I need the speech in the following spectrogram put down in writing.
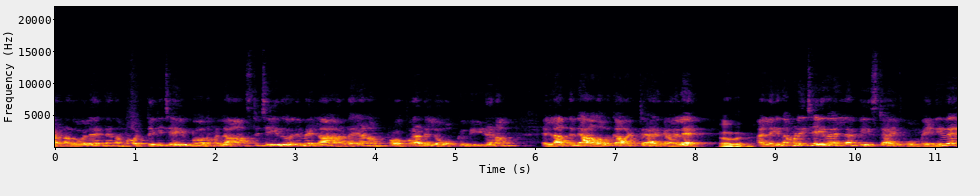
ആണ്. അതുപോലെ തന്നെ നമ്മൾ ഒറ്റയ്ക്ക് ചെയ്യുമ്പോൾ നമ്മൾ ലാസ്റ്റ് ചെയ്ത് വരുമ്പോൾ എല്ലാം അടയണം പ്രോപ്പറായിട്ട് ലോക്ക് വീഴണം. എല്ലാത്തിന്റെ അളവ് കറക്റ്റ് ആയിരിക്കണം അല്ലേ? അല്ലെങ്കിൽ നമ്മൾ ഈ ചെയ്തതെല്ലാം വേസ്റ്റ് ആയി പോകും. എനിവേ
